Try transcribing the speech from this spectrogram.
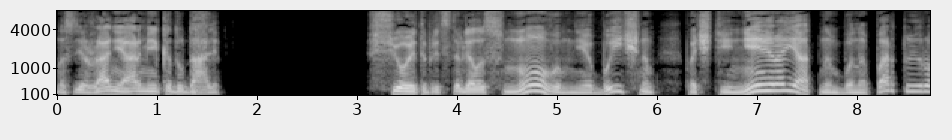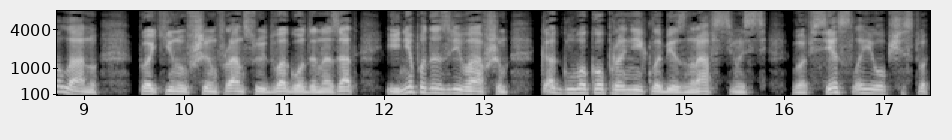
на содержание армии Кадудаля. Все это представлялось новым, необычным, почти невероятным Бонапарту и Ролану, покинувшим Францию два года назад и не подозревавшим, как глубоко проникла безнравственность во все слои общества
